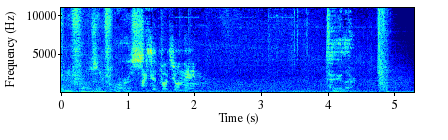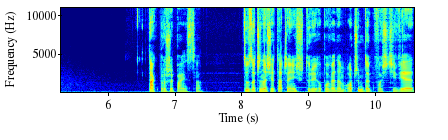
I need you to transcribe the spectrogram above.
In a frozen forest. I said, what's your name? Tak, proszę Państwa. Tu zaczyna się ta część, w której opowiadam o czym tak właściwie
